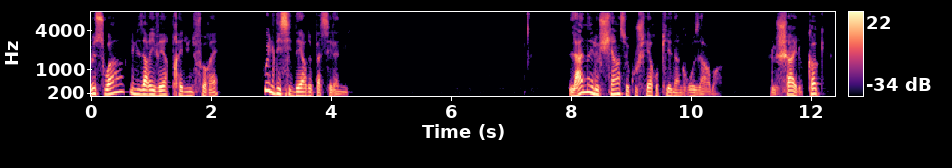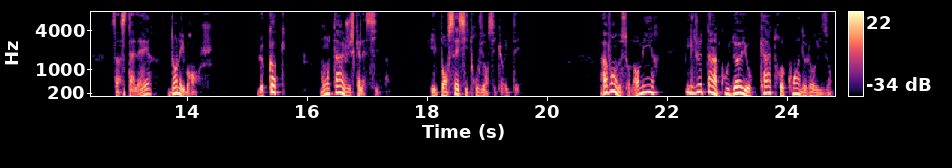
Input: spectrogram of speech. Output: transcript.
le soir, ils arrivèrent près d'une forêt où ils décidèrent de passer la nuit. L'âne et le chien se couchèrent au pied d'un gros arbre. Le chat et le coq s'installèrent dans les branches. Le coq monta jusqu'à la cime. Il pensait s'y trouver en sécurité. Avant de s'endormir, il jeta un coup d'œil aux quatre coins de l'horizon.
